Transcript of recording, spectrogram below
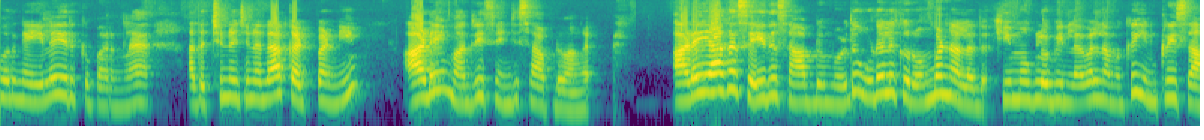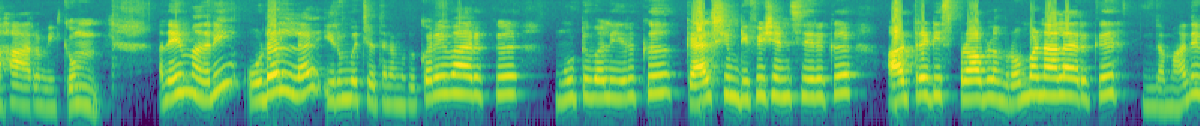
முருங்கை இலை இருக்குது பாருங்களேன். அதை சின்ன சின்னதாக கட் பண்ணி அடை மாதிரி செஞ்சு சாப்பிடுவாங்க. அடையாக செய்து சாப்பிடும்பொழுது உடலுக்கு ரொம்ப நல்லது. ஹீமோகுளோபின் லெவல் நமக்கு இன்க்ரீஸ் ஆக ஆரம்பிக்கும். அதே மாதிரி உடலில் இரும்புச்சத்து நமக்கு குறைவாக இருக்குது மூட்டு வலி இருக்குது கால்சியம் டிஃபிஷியன்சி இருக்குது ஆர்த்ரைட்டிஸ் ப்ராப்ளம் ரொம்ப நாளாக இருக்குது இந்த மாதிரி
